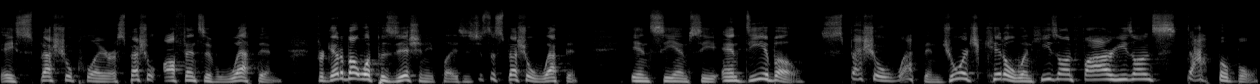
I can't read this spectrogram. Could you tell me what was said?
a special player, a special offensive weapon. Forget about what position he plays; it's just a special weapon in CMC. And Deebo, special weapon. George Kittle, when he's on fire, he's unstoppable.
